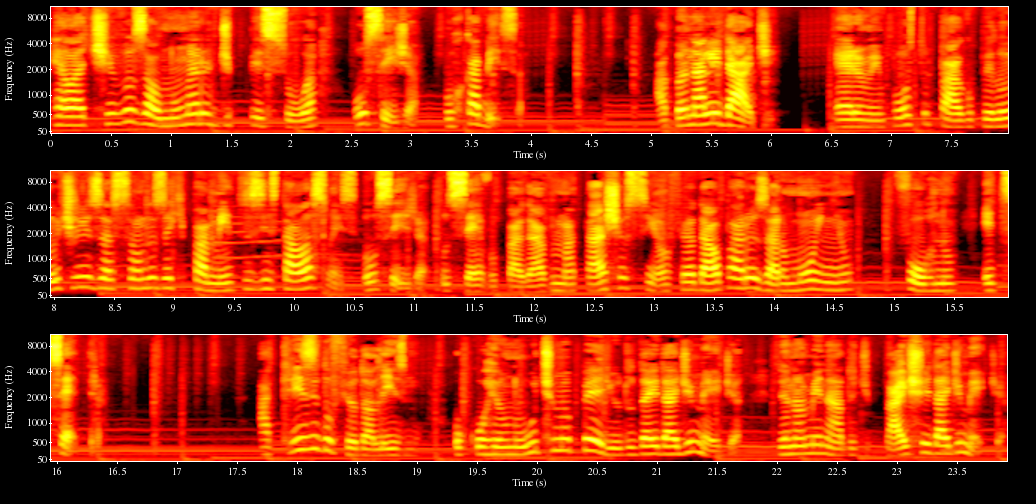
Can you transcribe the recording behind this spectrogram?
relativos ao número de pessoa, ou seja, por cabeça. A banalidade era um imposto pago pela utilização dos equipamentos e instalações, ou seja, o servo pagava uma taxa ao senhor feudal para usar um moinho, forno, etc. A crise do feudalismo ocorreu no último período da Idade Média, denominado de Baixa Idade Média.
